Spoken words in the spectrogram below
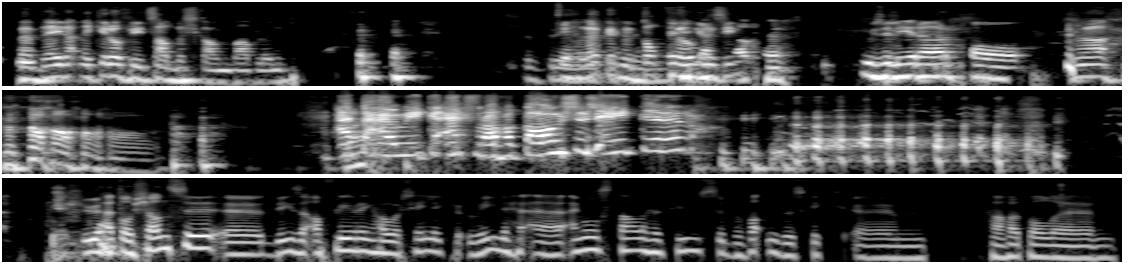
ik ben blij dat ik een keer over iets anders kan babbelen. Ik heb gelukkig een topfilm gezien. Eh, Oeze leraar. Oh. En daar een week extra vakantie, zeker? U hebt al chance. eh, deze aflevering gaat waarschijnlijk weinig eh, Engelstalige films eh, bevatten. Dus kijk, ehm hij gaat al... ehm, Ik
